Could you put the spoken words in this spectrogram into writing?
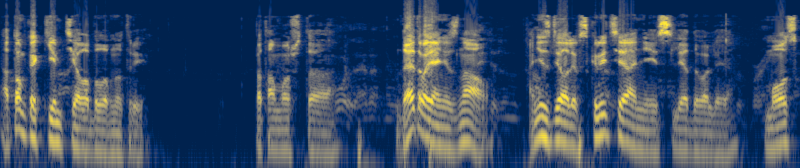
О том, каким тело было внутри потому что до этого я не знал. Они сделали вскрытие, они исследовали мозг.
